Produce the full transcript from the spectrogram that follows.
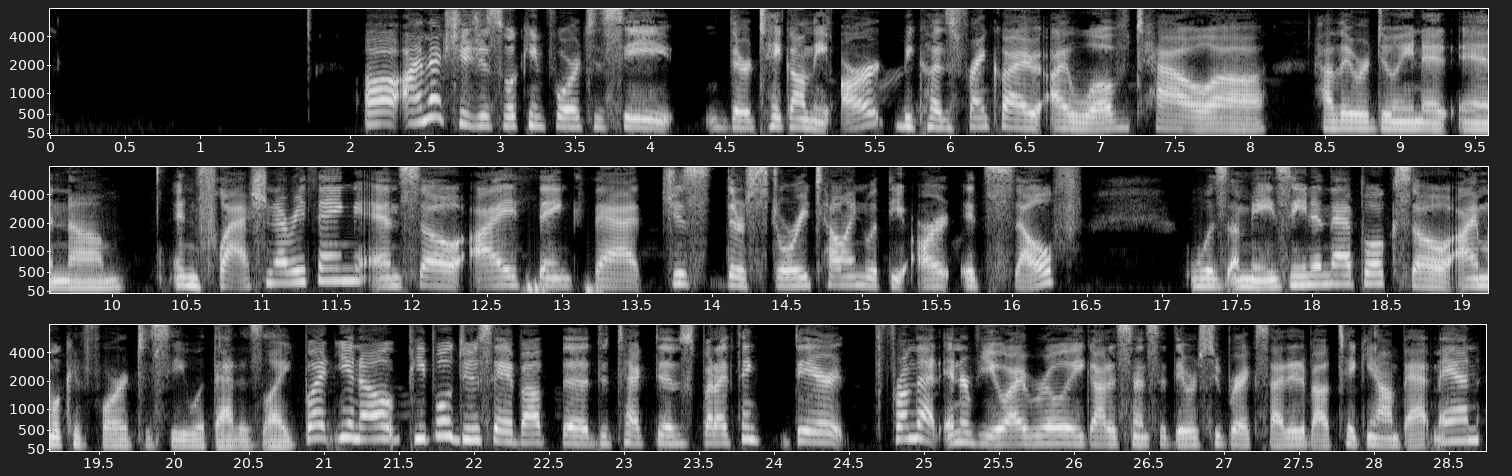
Uh, I'm actually just looking forward to see their take on the art because, frankly, I, I loved how uh, how they were doing it in um, in Flash and everything, and so I think that just their storytelling with the art itself was amazing in that book. So I'm looking forward to see what that is like. But, you know, people do say about the detectives, but I think they're, from that interview, I really got a sense that they were super excited about taking on Batman.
